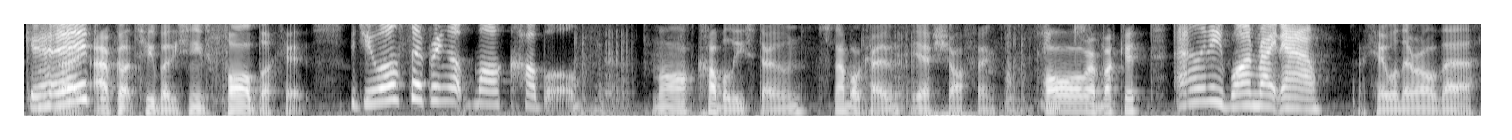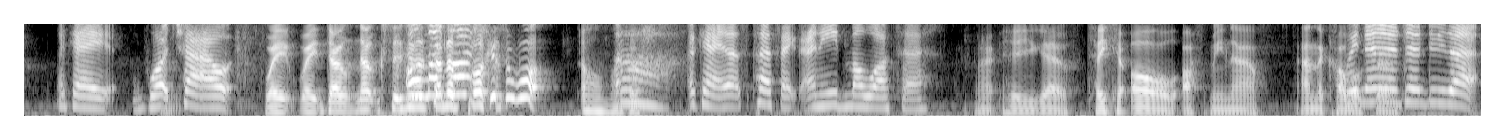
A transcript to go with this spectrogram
Good. Right, I've got two buckets. You need four buckets. Could you also bring up more cobble? More cobbly stone. Snubble cone. Yeah, sure thing. For a you. bucket. I only need one right now. Okay, well they're all there. Okay, watch out. Wait, wait, don't. No, because it's Oh going to my send the gosh. buckets of what? Oh my gosh. Ah, okay, that's perfect. I need more water. Alright, here you go. Take it all off me now. And the cobblestone. Wait, cobblestone. no, no, don't do that.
